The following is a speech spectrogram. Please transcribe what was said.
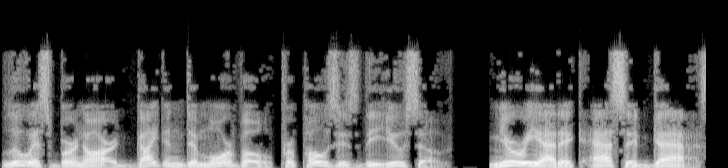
Louis Bernard Guyton de Morveau proposes the use of muriatic acid gas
